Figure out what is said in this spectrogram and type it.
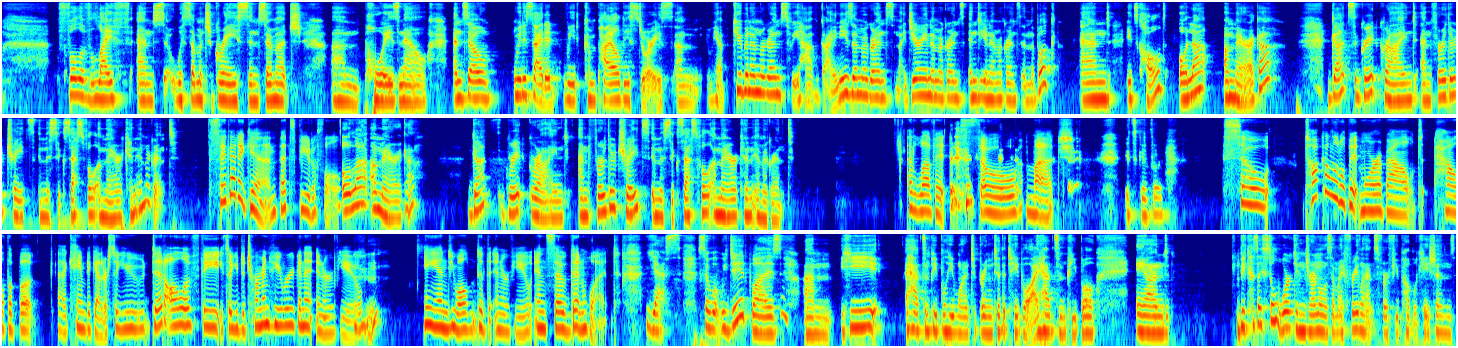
full of life and so, with so much grace and so much um, poise now. And so we decided we'd compile these stories. Um, we have Cuban immigrants, we have Guyanese immigrants, Nigerian immigrants, Indian immigrants in the book. And it's called Hola America Guts, Grit, Grind, and Further Traits in the Successful American Immigrant. Say that again. That's beautiful. Hola America Guts, Grit, Grind, and Further Traits in the Successful American Immigrant. I love it so much. It's good book. So, talk a little bit more about how the book uh, came together. So, you did all of the, so you determined who you were going to interview. Mm-hmm. And you all did the interview. And so then what? Yes. So, what we did was hmm. um, he had some people he wanted to bring to the table. I had some people. And because I still work in journalism, I freelance for a few publications.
